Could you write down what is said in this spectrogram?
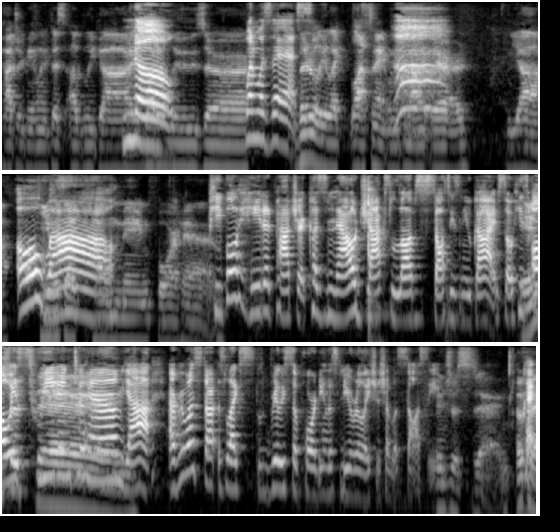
Patrick being like this ugly guy. No. loser. when was this? Literally, like last night when the finale aired. Yeah. Oh he wow. was like coming for him. People hated Patrick because now Jax loves Stassi's new guy, so he's always tweeting to him. Yeah, everyone starts like really supporting this new relationship with Stassi. Interesting. Okay. Okay.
